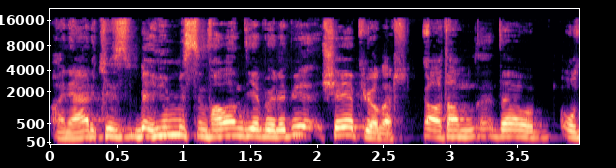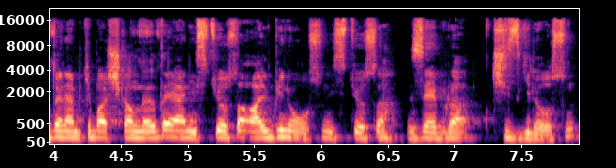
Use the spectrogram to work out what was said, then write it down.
hani herkes emin misin falan diye böyle bir şey yapıyorlar. Adam da o, o dönemki başkanları da yani istiyorsa albino olsun istiyorsa zebra çizgili olsun.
